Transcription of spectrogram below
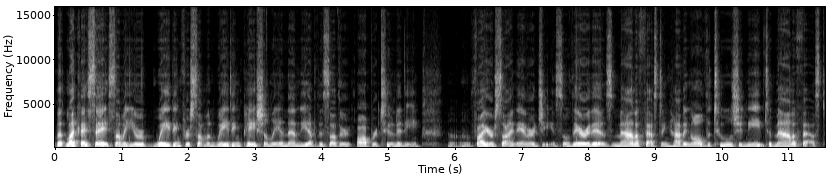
But like I say, some of you are waiting for someone, waiting patiently, and then you have this other opportunity, uh, fire sign energy. So there it is, manifesting, having all the tools you need to manifest.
